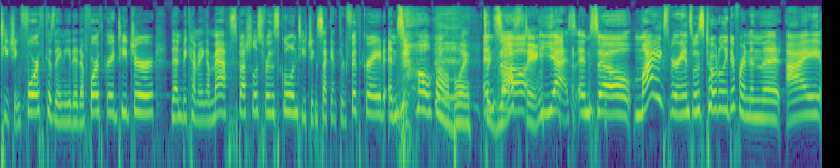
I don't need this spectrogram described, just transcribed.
teaching fourth because they needed a fourth grade teacher, then becoming a math specialist for the school and teaching second through fifth grade. And so, oh boy, it's exhausting. So, yes. And so my experience was totally different in that I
